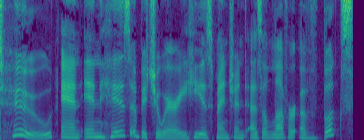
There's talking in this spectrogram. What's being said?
in his obituary, he is mentioned as a lover of books,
